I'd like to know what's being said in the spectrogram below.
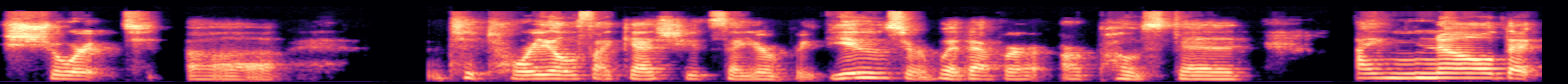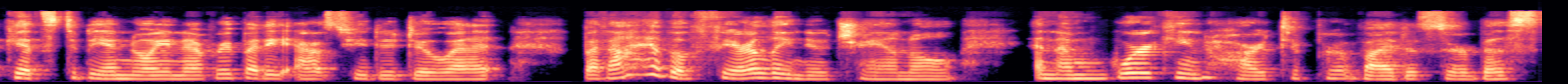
short uh, tutorials, I guess you'd say, or reviews or whatever are posted. I know that gets to be annoying. Everybody asks you to do it, but I have a fairly new channel and I'm working hard to provide a service.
